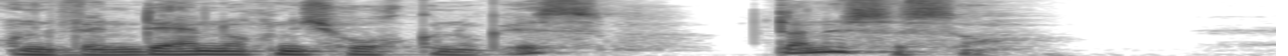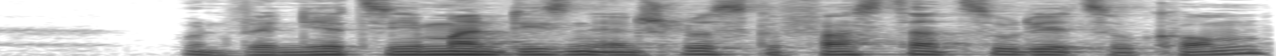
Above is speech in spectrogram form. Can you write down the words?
Und wenn der noch nicht hoch genug ist, dann ist es so. Und wenn jetzt jemand diesen Entschluss gefasst hat, zu dir zu kommen,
